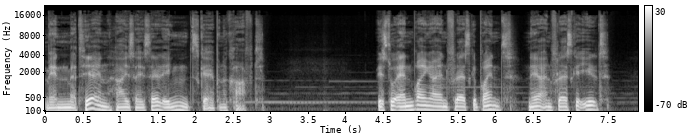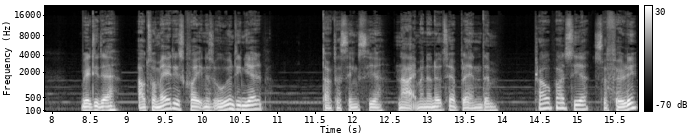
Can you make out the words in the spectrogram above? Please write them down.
men materien har i sig selv ingen skabende kraft. Hvis du anbringer en flaske brint nær en flaske ilt, vil de da automatisk forenes uden din hjælp? Dr. Singh siger, nej, man er nødt til at blande dem. Prabhupada siger, selvfølgelig.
